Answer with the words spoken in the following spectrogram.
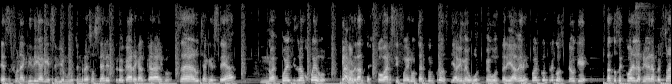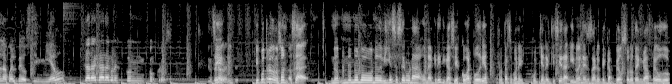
esa fue una crítica que se vio mucho en redes sociales, pero cabe recalcar algo. Sea la lucha que sea, no es por el título en juego. Claro, Por lo tanto, Escobar sí puede luchar con Cross. Y a mí me, gust- me gustaría ver Escobar contra Cross. Creo que Santos Escobar es la primera persona en la cual veo sin miedo cara a cara con, con, con Cross. Sinceramente. yo encuentro la razón, o sea, no, no, no, no, no debiese ser una, una crítica, si Escobar podría enfrentarse con él, con quien él quisiera, y no es necesario que el campeón solo tenga feudo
